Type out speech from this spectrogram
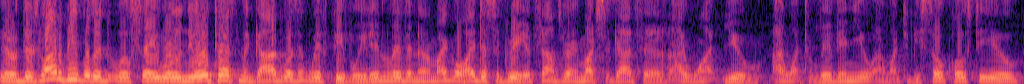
you know, there's a lot of people that will say, well, in the Old Testament, God wasn't with people. He didn't live in them. I go, I disagree. It sounds very much that God says, I want you. I want to live in you. I want to be so close to you.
